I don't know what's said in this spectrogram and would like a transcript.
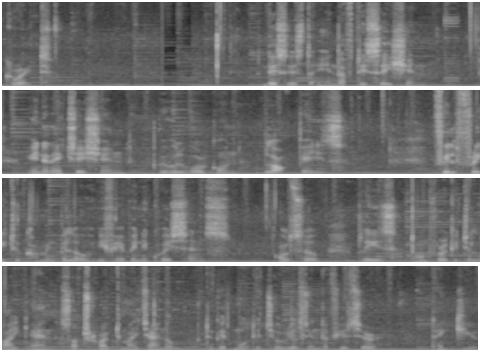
Great this is the end of this session. In the next session, we will work on blog page. Feel free to comment below if you have any questions. Also, please don't forget to like and subscribe to my channel to get more tutorials in the future. Thank you.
